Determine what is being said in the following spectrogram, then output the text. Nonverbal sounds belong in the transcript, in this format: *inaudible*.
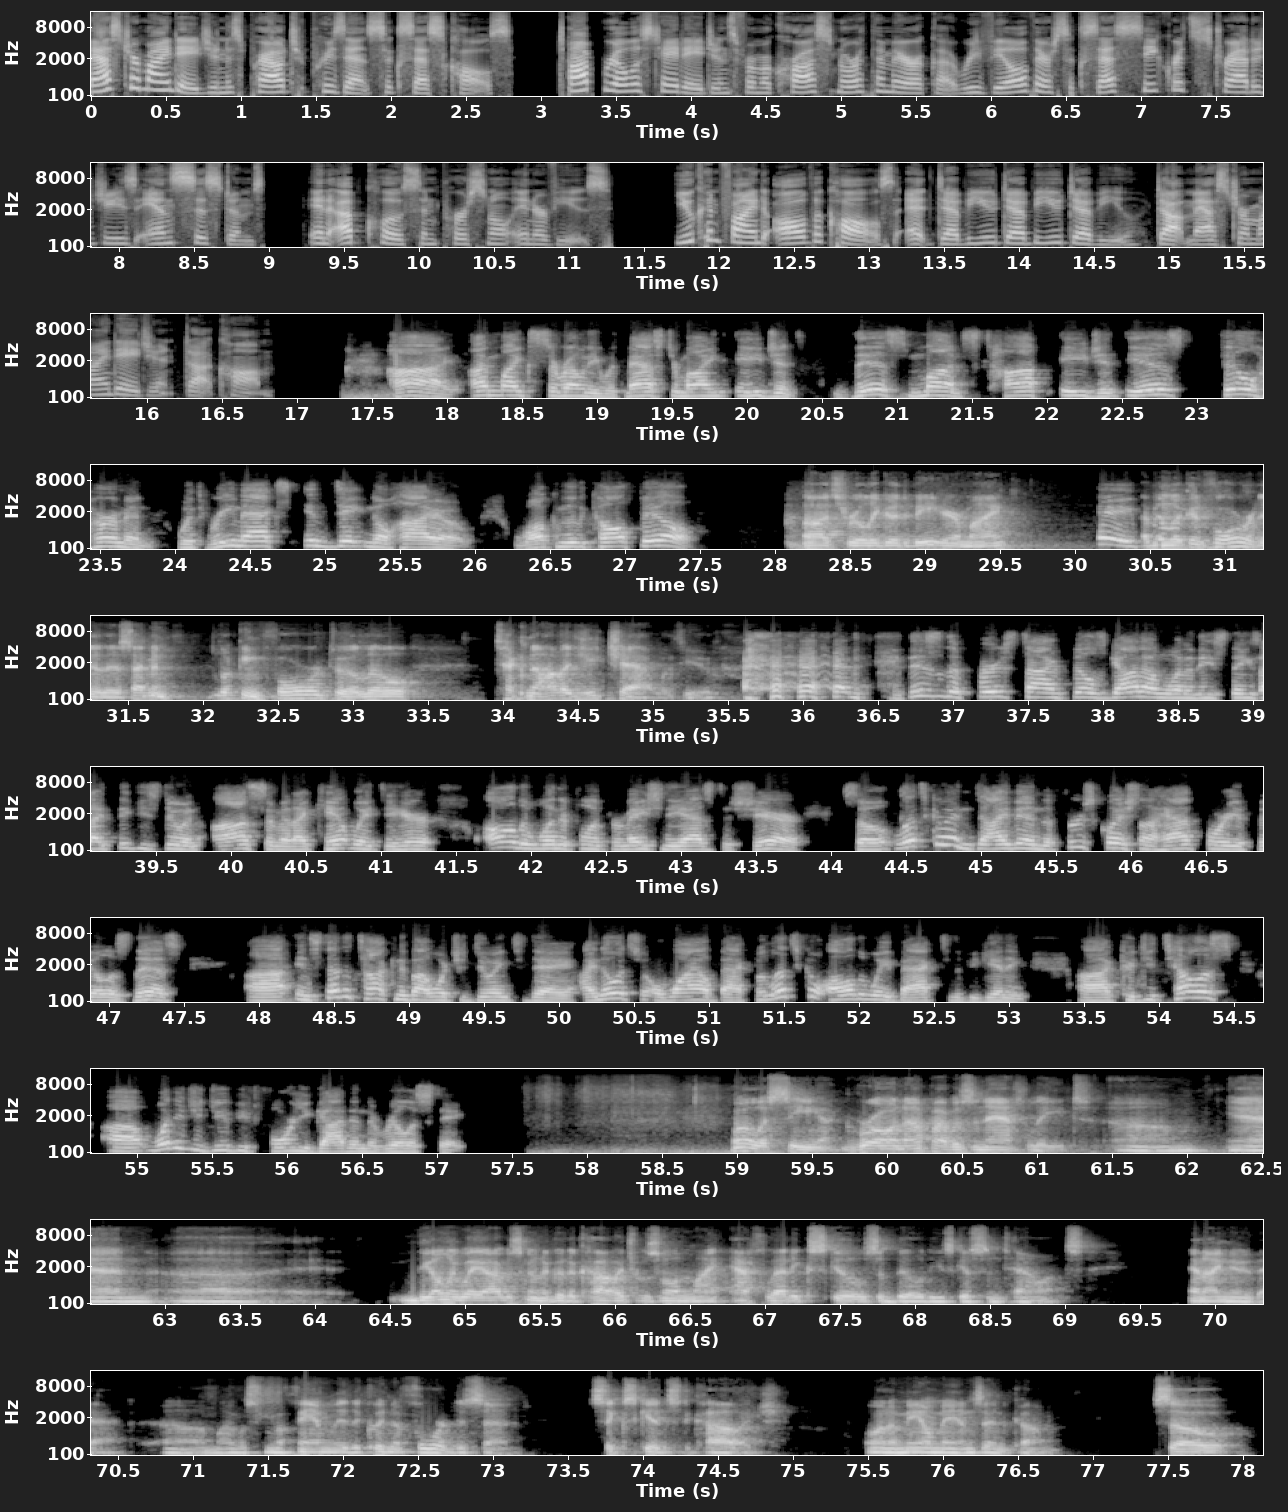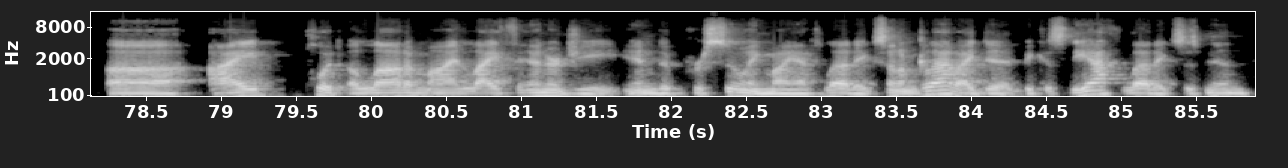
Mastermind Agent is proud to present Success Calls. Top real estate agents from across North America reveal their success secrets, strategies, and systems in up close and personal interviews. You can find all the calls at www.mastermindagent.com. Hi, I'm Mike Cerrone with Mastermind Agent. This month's top agent is Phil Herman with Remax in Dayton, Ohio. Welcome to the call, Phil. Uh, it's really good to be here, Mike. Hey, I've been looking forward to this. I've been looking forward to a little technology chat with you. *laughs* this is the first time Phil's got on one of these things. I think he's doing awesome, and I can't wait to hear all the wonderful information he has to share. So let's go ahead and dive in. The first question I have for you, Phil, is this. Uh, instead of talking about what you're doing today, I know it's a while back, but let's go all the way back to the beginning. Uh, could you tell us uh, what did you do before you got into real estate? Well, let's see. Growing up, I was an athlete, um, and uh, the only way I was going to go to college was on my athletic skills, abilities, gifts, and talents, and I knew that. Um, I was from a family that couldn't afford to send six kids to college on a mailman's income, so uh, I put a lot of my life energy into pursuing my athletics, and I'm glad I did because the athletics has been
